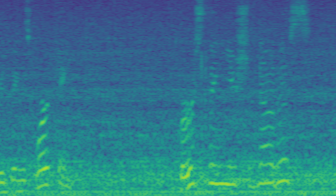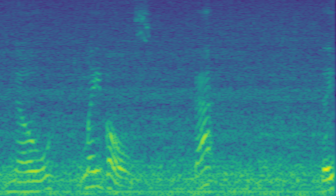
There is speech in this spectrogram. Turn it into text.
Everything's working. First thing you should notice, no labels. That they,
